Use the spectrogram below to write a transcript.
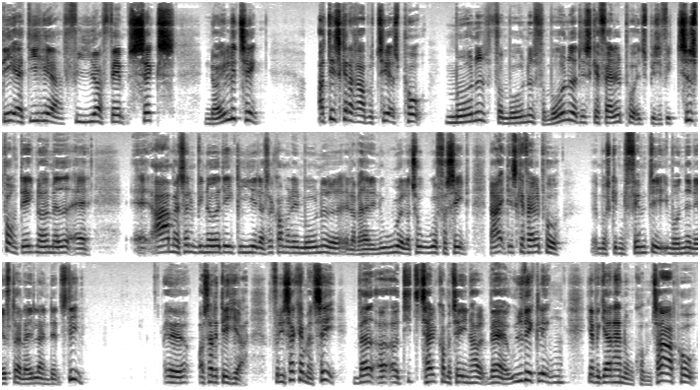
det er de her 4, 5, 6 nøgleting, og det skal der rapporteres på måned for måned for måned, og det skal falde på et specifikt tidspunkt. Det er ikke noget med, at, at ah, men sådan, vi nåede det ikke lige, eller så kommer det en måned, eller hvad hedder det, en uge eller to uger for sent. Nej, det skal falde på øh, måske den femte i måneden efter, eller et eller andet den stil. Øh, og så er det det her. Fordi så kan man se, hvad, og, og de tal kommer til at indeholde, hvad er udviklingen. Jeg vil gerne have nogle kommentarer på,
